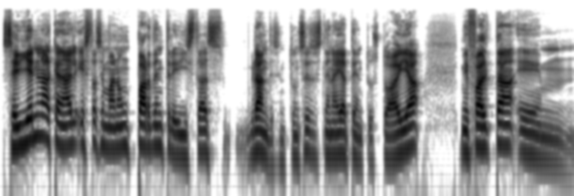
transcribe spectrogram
se vienen al canal esta semana un par de entrevistas grandes, entonces estén ahí atentos. Todavía me falta em,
